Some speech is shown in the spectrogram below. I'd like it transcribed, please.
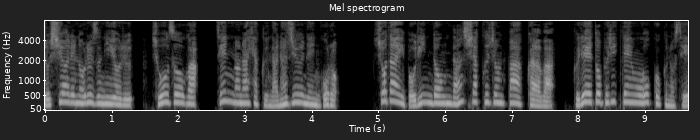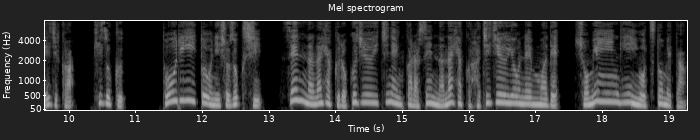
ジョシュア・レノルズによる肖像が1770年頃。初代ボリンドン男爵ジョン・パーカーは、グレートブリテン王国の政治家、貴族、トーリー党に所属し、1761年から1784年まで庶民院議員を務めた。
